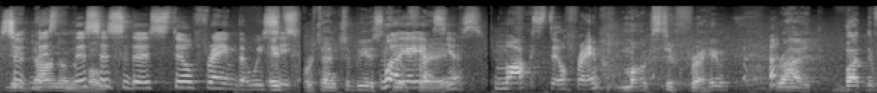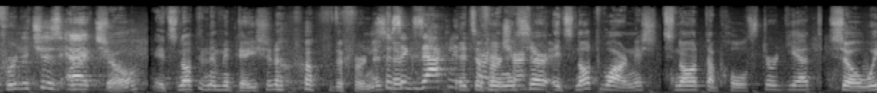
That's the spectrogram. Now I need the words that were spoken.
So they're done this, on the this boat. is the still frame that we see. it's pretend to be a steel well, yeah, frame. yes, yes. Mock still frame. monster frame, right? But the furniture is actual. It's not an imitation of the furniture. it's exactly the furniture. it's a furniture. It's not varnished. It's not upholstered yet. So we're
